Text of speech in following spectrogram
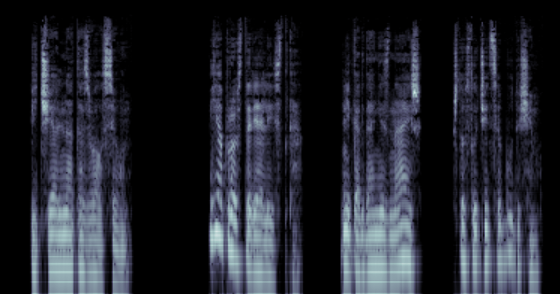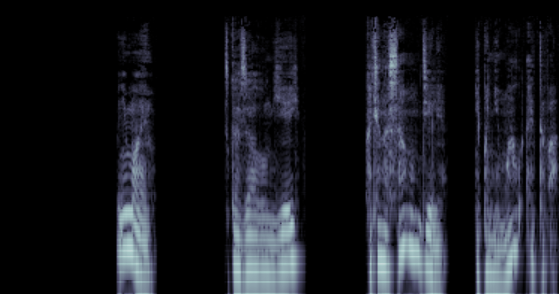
— печально отозвался он. «Я просто реалистка. Никогда не знаешь, что случится в будущем. «Понимаю», — сказал он ей, хотя на самом деле не понимал этого.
